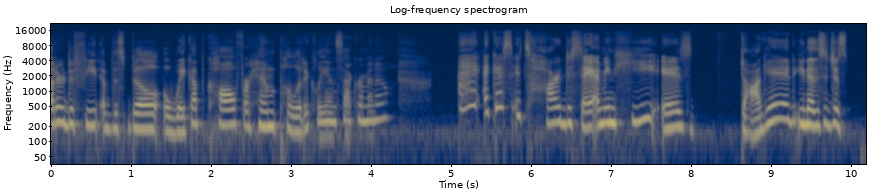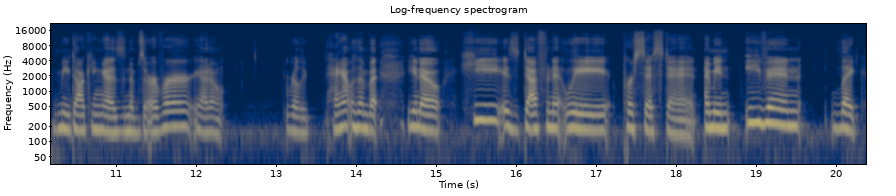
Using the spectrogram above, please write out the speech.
utter defeat of this bill a wake up call for him politically in Sacramento? I, I guess it's hard to say. I mean, he is dogged. You know, this is just me talking as an observer. I don't really hang out with him, but you know, he is definitely persistent. I mean, even like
